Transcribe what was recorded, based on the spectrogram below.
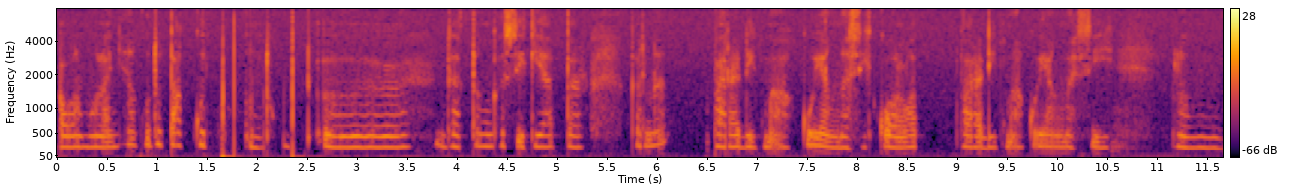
awal mulanya aku tuh takut untuk uh, datang ke psikiater karena paradigma aku yang masih kolot paradigma aku yang masih belum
